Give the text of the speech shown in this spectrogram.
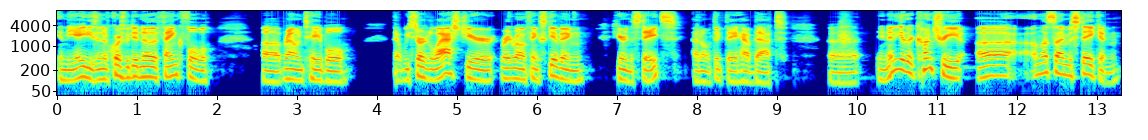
in the 80s, and of course we did another thankful uh, roundtable that we started last year, right around Thanksgiving here in the states. I don't think they have that uh, in any other country, uh, unless I'm mistaken.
